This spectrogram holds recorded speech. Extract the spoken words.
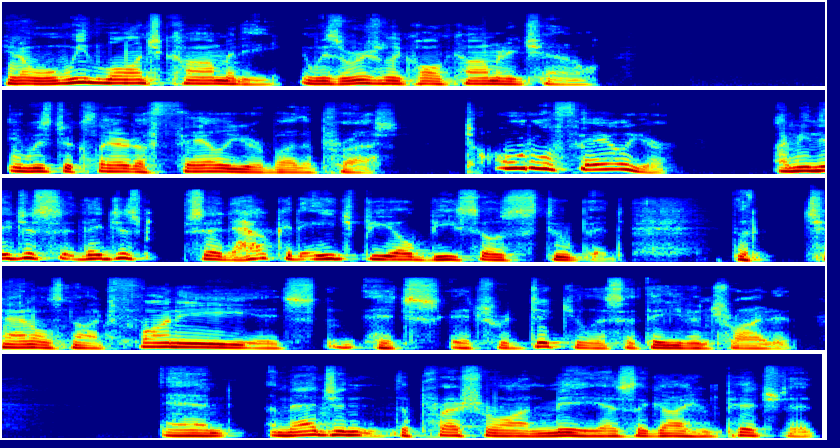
You know, when we launched comedy, it was originally called Comedy Channel. It was declared a failure by the press. Total failure. I mean, they just they just said, "How could HBO be so stupid? The channel's not funny. It's it's it's ridiculous that they even tried it." And imagine the pressure on me as the guy who pitched it.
